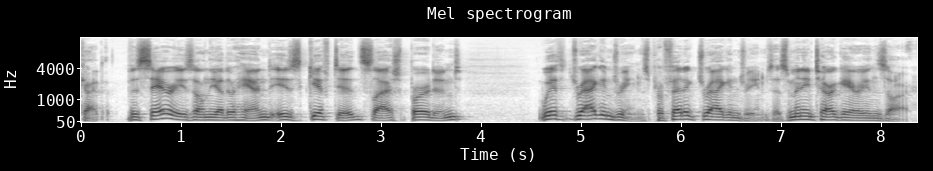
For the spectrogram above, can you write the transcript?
Kind of. Viserys, on the other hand, is gifted slash burdened with dragon dreams, prophetic dragon dreams, as many Targaryens are.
